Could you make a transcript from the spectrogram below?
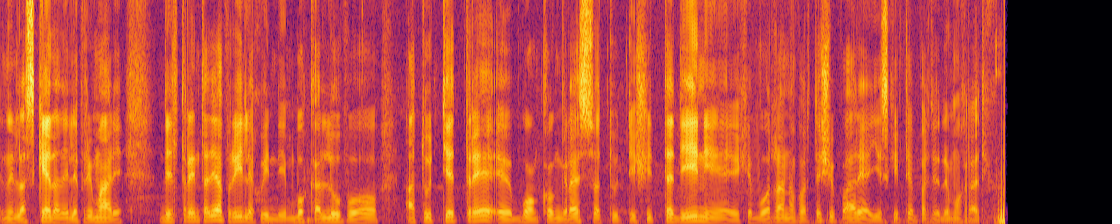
nella scheda delle primarie del 30 di aprile, quindi in bocca al lupo a tutti e tre e buon congresso a tutti i cittadini che vorranno partecipare agli iscritti al Partito Democratico.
